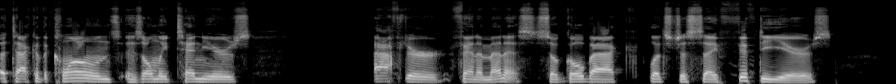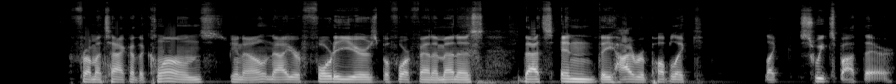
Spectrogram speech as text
Attack of the Clones is only ten years after Phantom Menace. So go back, let's just say 50 years from Attack of the Clones. You know, now you're 40 years before Phantom Menace. That's in the High Republic like sweet spot there.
